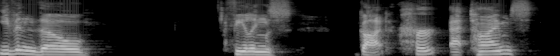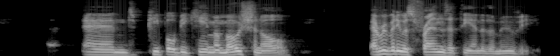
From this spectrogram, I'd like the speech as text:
even though feelings got hurt at times and people became emotional, everybody was friends at the end of the movie.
